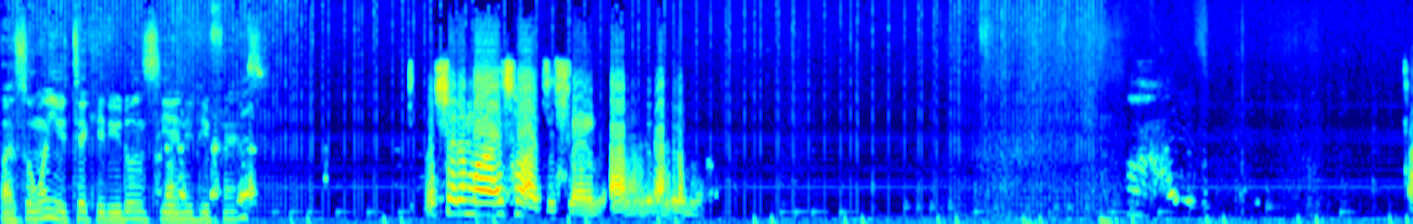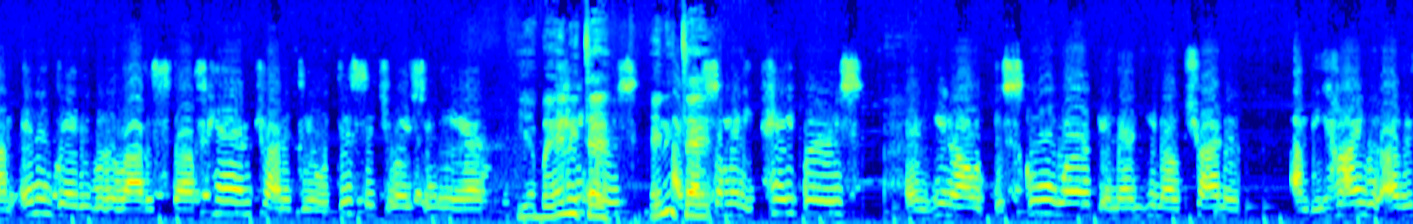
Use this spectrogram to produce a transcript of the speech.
But so, when you take it, you don't see any difference? But Shadamar, it's hard to say. I don't, I don't know. I'm inundated with a lot of stuff. Him trying to deal with this situation here. Yeah, but anytime, Papers. I anytime, got so many papers and, you know, the schoolwork and then, you know, trying to, I'm behind with other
